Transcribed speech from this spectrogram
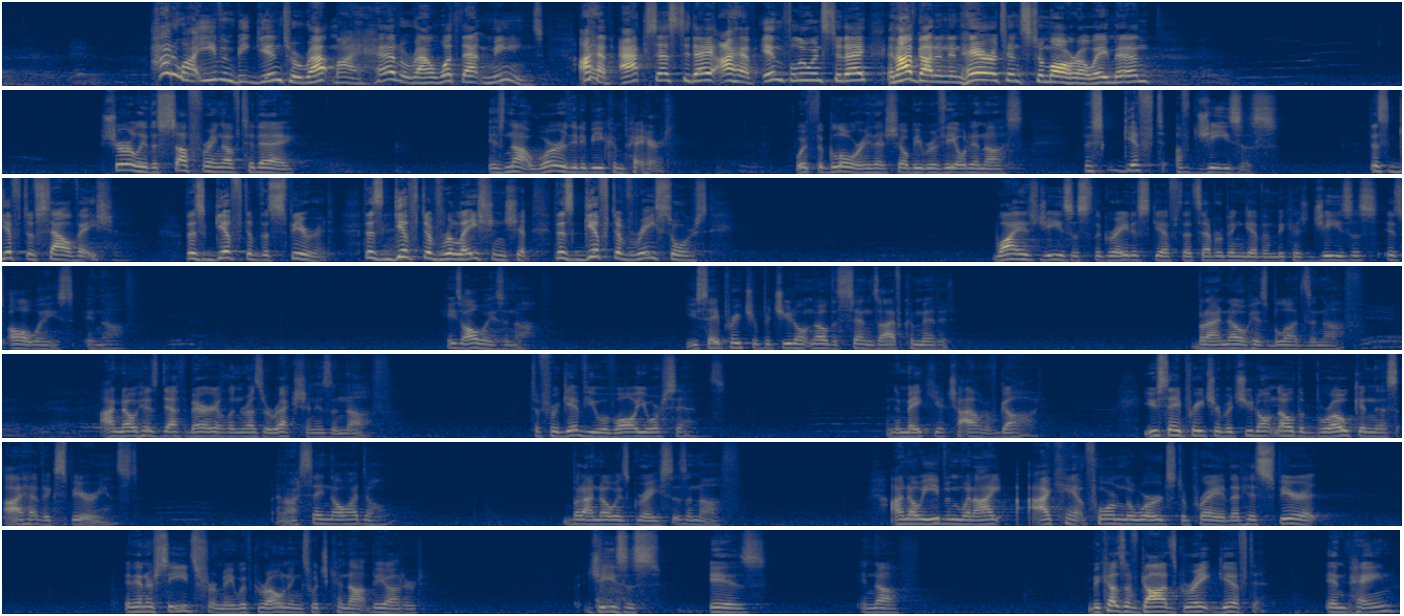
How do I even begin to wrap my head around what that means? I have access today, I have influence today, and I've got an inheritance tomorrow. Amen. Surely the suffering of today is not worthy to be compared with the glory that shall be revealed in us. This gift of Jesus, this gift of salvation, this gift of the Spirit this gift of relationship, this gift of resource. Why is Jesus the greatest gift that's ever been given? Because Jesus is always enough. He's always enough. You say, Preacher, but you don't know the sins I've committed. But I know His blood's enough. I know His death, burial, and resurrection is enough to forgive you of all your sins and to make you a child of God. You say, Preacher, but you don't know the brokenness I have experienced. And I say, No, I don't. But I know His grace is enough. I know even when I, I can't form the words to pray, that His Spirit, it intercedes for me with groanings which cannot be uttered. Jesus is enough. Because of God's great gift in pain,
